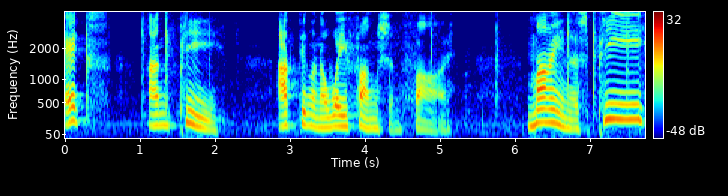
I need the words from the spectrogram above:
x and p acting on a wave function, phi, minus p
